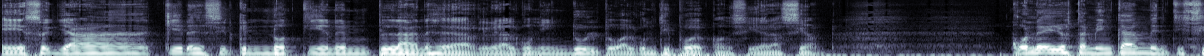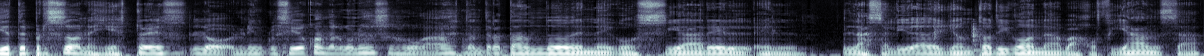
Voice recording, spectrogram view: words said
eso ya quiere decir que no tienen planes de darle algún indulto o algún tipo de consideración. Con ellos también caen 27 personas. Y esto es lo, inclusive cuando algunos de sus abogados están tratando de negociar el, la salida de John Todigona bajo fianza,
